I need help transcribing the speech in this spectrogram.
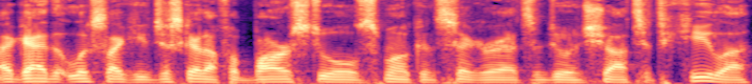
a guy that looks like he just got off a bar stool smoking cigarettes and doing shots of tequila,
